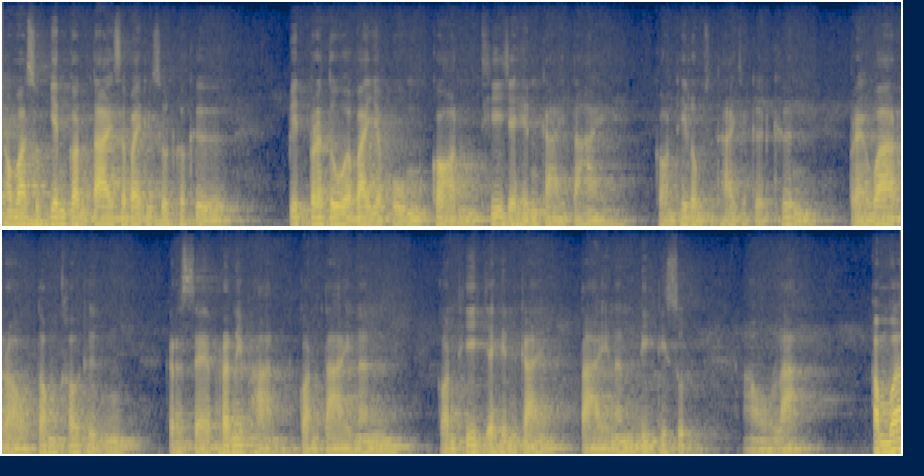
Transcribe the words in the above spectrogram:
คำว่าสุขเย็นก่อนตายสบายที่สุดก็คือ ปิดประตูอบายภูมิก่อนที่จะเห็นกายตาย ก่อนที่ลมสุดท้ายจะเกิดขึ้น แปลว่าเราต้องเข้าถึงกระแสพระนิพพานก่อนตายนั้น ก่อนที่จะเห็นกายตายนั้นดีที่สุดเอาละคำว่า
